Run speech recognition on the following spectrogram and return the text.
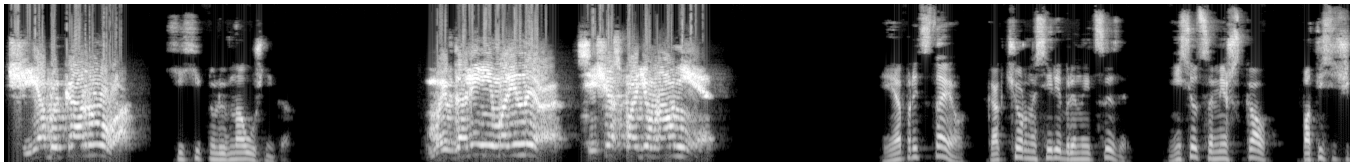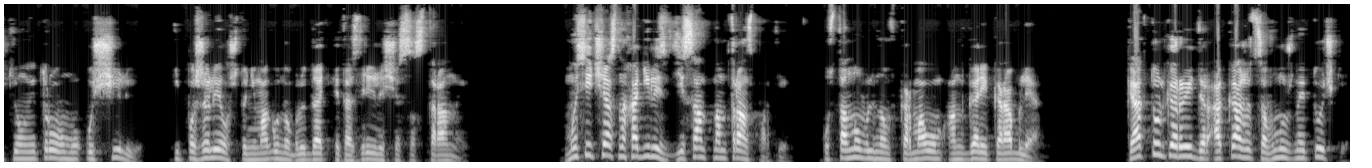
«Чья бы корова!» — хихикнули в наушниках. «Мы в долине Маринера. Сейчас пойдем ровнее». Я представил, как черно-серебряный Цезарь несется меж скал по тысячекилометровому ущелью и пожалел, что не могу наблюдать это зрелище со стороны. Мы сейчас находились в десантном транспорте, установленном в кормовом ангаре корабля. Как только рейдер окажется в нужной точке,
